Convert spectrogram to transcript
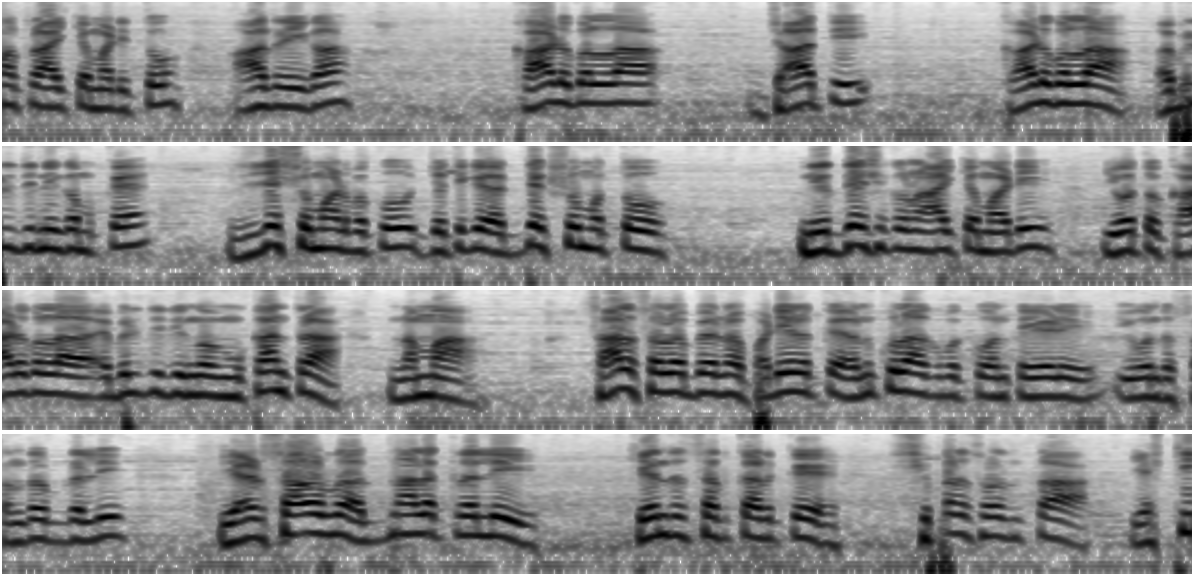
ಮಾತ್ರ ಆಯ್ಕೆ ಮಾಡಿತ್ತು. ಆದರೆ ಈಗ ಕಾಡುಗೊಲ್ಲ ಜಾತಿ, ಕಾಡುಗೊಲ್ಲ ಅಭಿವೃದ್ಧಿ ನಿಗಮಕ್ಕೆ ರಿಜಿಸ್ಟರ್ ಮಾಡಬೇಕು, ಜೊತೆಗೆ ಅಧ್ಯಕ್ಷರು ಮತ್ತು ನಿರ್ದೇಶಕರನ್ನು ಆಯ್ಕೆ ಮಾಡಿ ಇವತ್ತು ಕಾಡುಗಳ ಅಭಿವೃದ್ಧಿ ಮುಖಾಂತರ ನಮ್ಮ ಸಾಲ ಸೌಲಭ್ಯವನ್ನು ಪಡೆಯಲಿಕ್ಕೆ ಅನುಕೂಲ ಆಗಬೇಕು ಅಂತ ಹೇಳಿ ಈ ಒಂದು ಸಂದರ್ಭದಲ್ಲಿ ಎರಡು ಸಾವಿರದ ಹದಿನಾಲ್ಕರಲ್ಲಿ ಕೇಂದ್ರ ಸರ್ಕಾರಕ್ಕೆ ಶಿಫಾರಸಾದಂಥ ಎಸ್ ಟಿ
